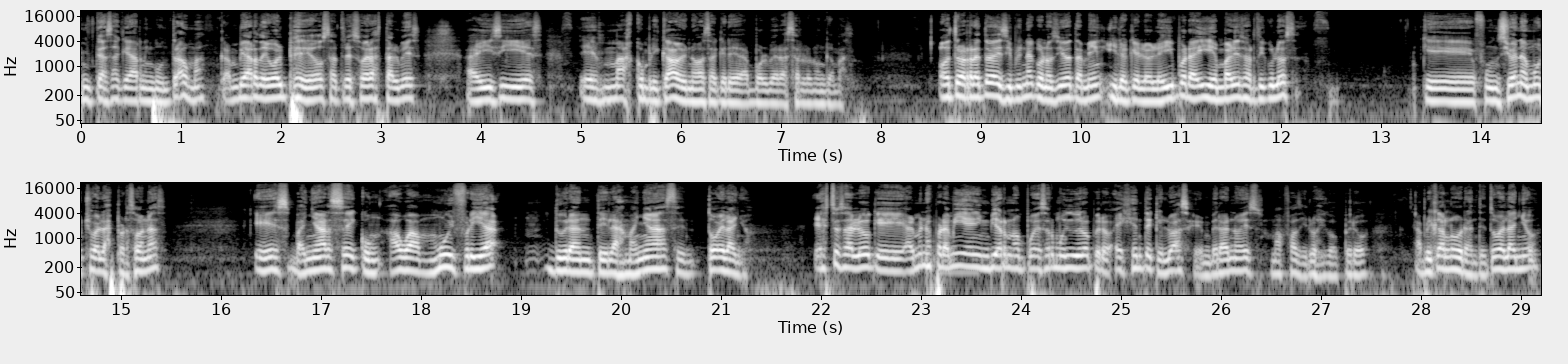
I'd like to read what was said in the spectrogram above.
ni te vas a quedar ningún trauma. Cambiar de golpe de 2 a 3 horas tal vez, ahí sí es, es más complicado y no vas a querer volver a hacerlo nunca más. Otro reto de disciplina conocido también, y lo que lo leí por ahí en varios artículos, que funciona mucho a las personas, es bañarse con agua muy fría durante las mañanas en todo el año. Esto es algo que, al menos para mí, en invierno puede ser muy duro, pero hay gente que lo hace. En verano es más fácil, lógico, pero aplicarlo durante todo el año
